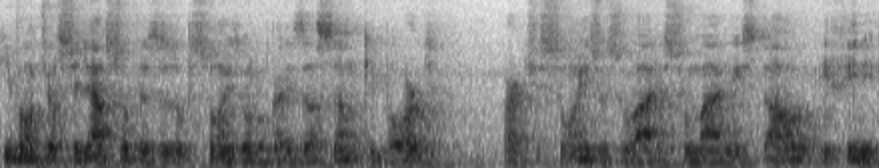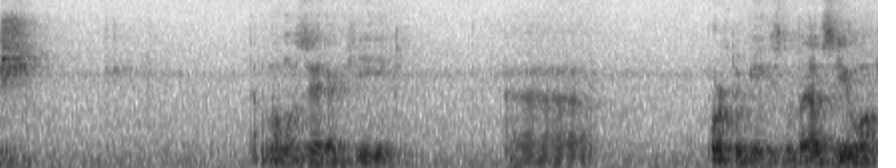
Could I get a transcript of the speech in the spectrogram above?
que vão te auxiliar sobre as opções, ou localização, keyboard, partições, usuário, sumário, install e finish. Então vamos ver aqui... Uh, português do Brasil, ó.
